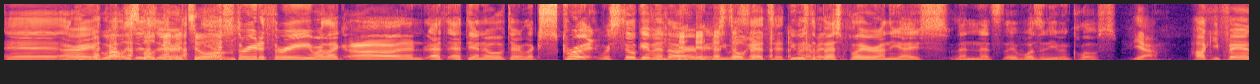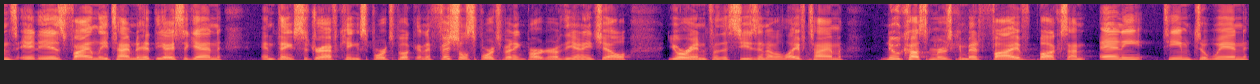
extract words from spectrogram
Eh, all right, who Probably else is still give there? it to him. It's three to three, and we're like, oh. And at, at the end of overtime, we're like, screw it, we're still giving it to Arvid. He still gets it, He was damn the it. best player on the ice. Then that's it. Wasn't even close. Yeah. Hockey fans, it is finally time to hit the ice again. And thanks to DraftKings Sportsbook, an official sports betting partner of the NHL, you're in for the season of a lifetime. New customers can bet five bucks on any team to win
